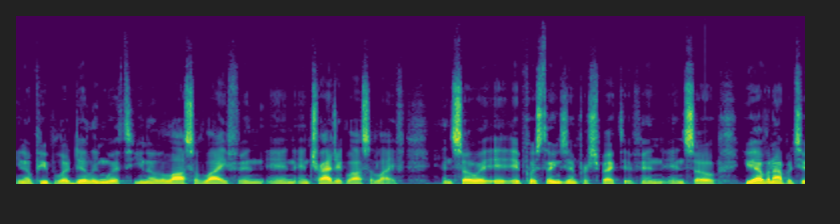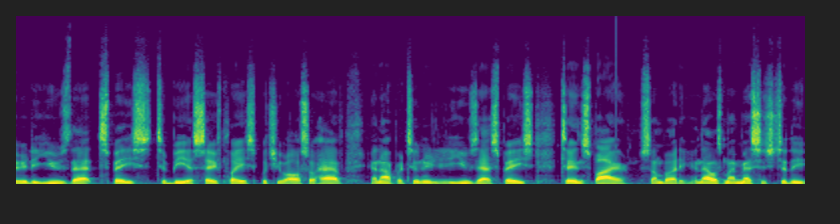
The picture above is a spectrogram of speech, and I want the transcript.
you know, people are dealing with you know the loss of life and and, and tragic loss of life, and so it, it puts things in perspective. And and so you have an opportunity to use that space to be a safe place, but you also have an opportunity to use that space to inspire somebody. And that was my message to the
